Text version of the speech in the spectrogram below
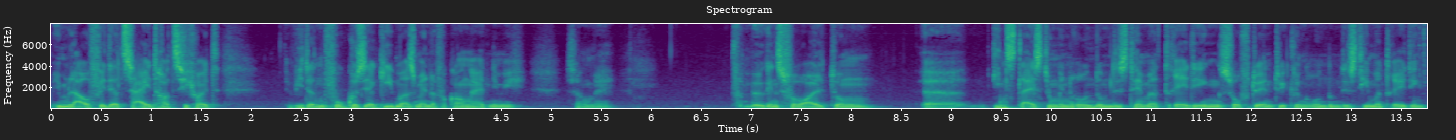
im Laufe der Zeit hat sich heute halt wieder ein Fokus ergeben aus meiner Vergangenheit, nämlich, sagen wir, Vermögensverwaltung, äh, Dienstleistungen rund um das Thema Trading, Softwareentwicklung rund um das Thema Trading,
